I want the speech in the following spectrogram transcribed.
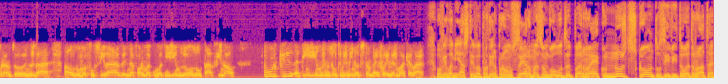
pronto, nos dá alguma felicidade na forma como atingimos o resultado final, porque atingimos nos últimos minutos também, foi mesmo a acabar. O Vila Mias esteve a perder por um zero, mas um golo de Parreco nos descontos evitou a derrota.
